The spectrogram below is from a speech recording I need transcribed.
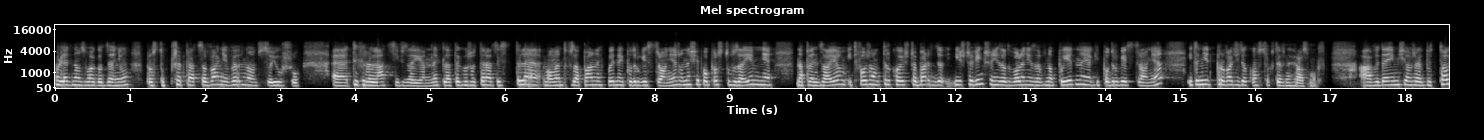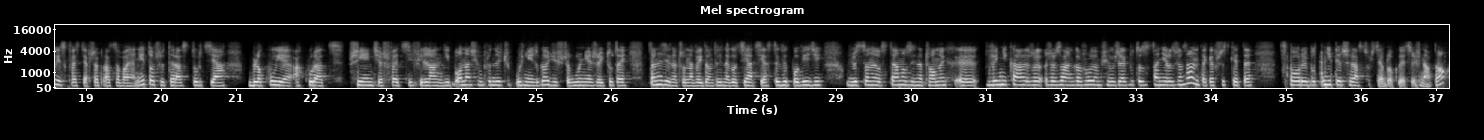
ulegną złagodzeniu, po prostu przepracowanie wewnątrz sojuszu e, tych relacji wzajemnych, dlatego że teraz jest tyle momentów zapalnych po jednej i po drugiej stronie, że one się po prostu wzajemnie napędzają i tworzą tylko jeszcze, bardzo, jeszcze większe niezadowolenie zarówno po jednej, jak i po drugiej stronie i to nie prowadzi do konstruktywnych rozmów. A wydaje mi się, że jakby to jest kwestia przepracowania, nie to, czy teraz Turcja blokuje akurat przyjęcie Szwecji, Finlandii, bo ona się prędzej czy później zgodzi, szczególnie jeżeli tutaj Stany Zjednoczone wejdą do tych negocjacji, a z tych wypowiedzi ze strony Stanów Stanów Zjednoczonych y, wynika, że, że zaangażują się, że jakby to zostanie rozwiązane, tak jak wszystkie te spory, bo nie pierwszy raz Turcja blokuje coś na to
